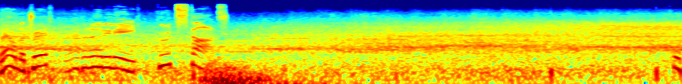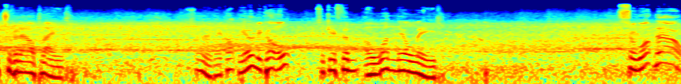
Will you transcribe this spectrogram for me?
Real Madrid have an early lead. Good start. Quarter of an hour played. So they got the only goal to give them a 1-0 lead. So what now?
